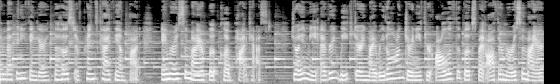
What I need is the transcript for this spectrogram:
I'm Bethany Finger, the host of Prince Kai Fan Pod, a Marissa Meyer Book Club podcast. Join me every week during my read along journey through all of the books by author Marissa Meyer,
